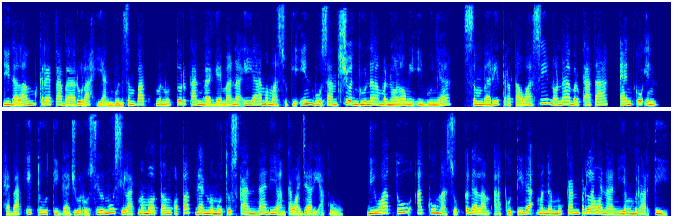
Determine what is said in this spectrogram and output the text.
Di dalam kereta barulah Yan Bun sempat menuturkan bagaimana ia memasuki Inbusan Shun guna menolongi ibunya, sembari tertawa si Nona berkata, Engko In, hebat itu tiga jurus ilmu silat memotong otot dan memutuskan nadi yang kawajari aku. Di waktu aku masuk ke dalam aku tidak menemukan perlawanan yang berarti.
